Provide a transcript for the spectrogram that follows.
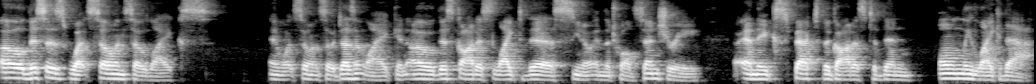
oh, this is what so and so likes and what so and so doesn't like. And oh, this goddess liked this, you know, in the 12th century. And they expect the goddess to then only like that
